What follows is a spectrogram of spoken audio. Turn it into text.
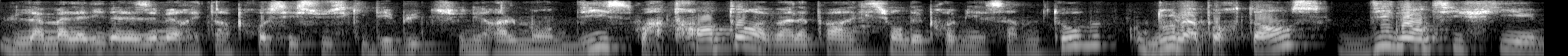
La maladie d'Alzheimer est un processus qui débute généralement 10 voire 30 ans avant l'apparition des premiers symptômes, d'où l'importance d'identifier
